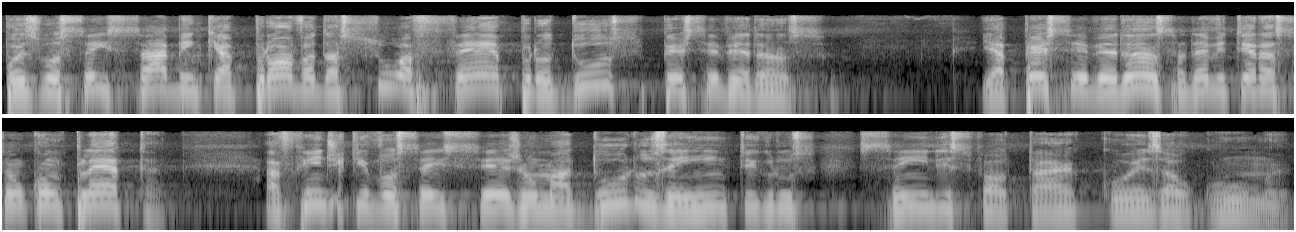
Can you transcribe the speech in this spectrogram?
pois vocês sabem que a prova da sua fé produz perseverança. E a perseverança deve ter ação completa, a fim de que vocês sejam maduros e íntegros, sem lhes faltar coisa alguma.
